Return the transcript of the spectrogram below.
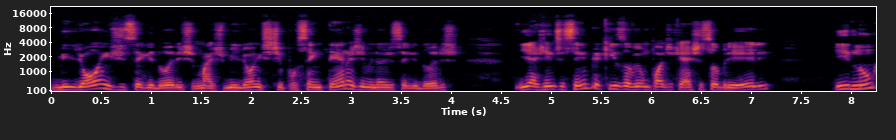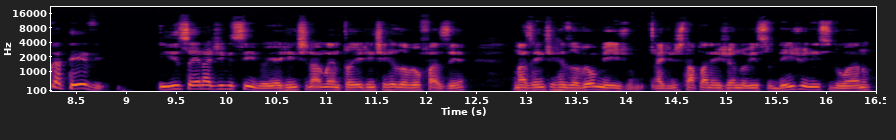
milhões de seguidores, mas milhões, tipo centenas de milhões de seguidores, e a gente sempre quis ouvir um podcast sobre ele e nunca teve. E isso é inadmissível, e a gente não aguentou e a gente resolveu fazer, mas a gente resolveu mesmo. A gente está planejando isso desde o início do ano,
